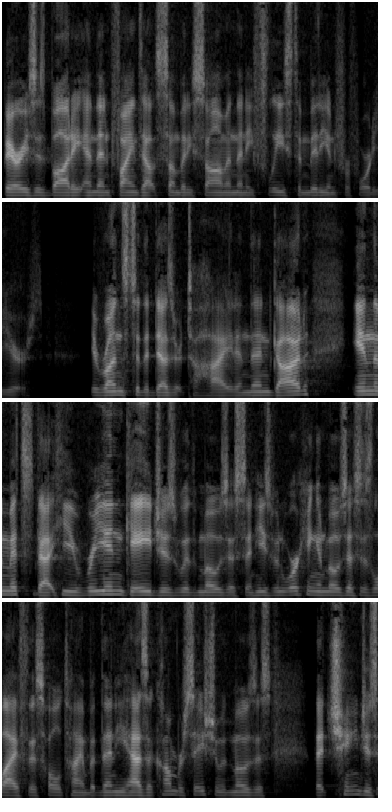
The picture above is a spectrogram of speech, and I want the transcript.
buries his body, and then finds out somebody saw him, and then he flees to Midian for 40 years. He runs to the desert to hide. And then God, in the midst of that, he re engages with Moses. And he's been working in Moses' life this whole time, but then he has a conversation with Moses that changes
